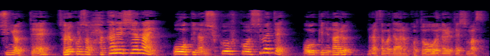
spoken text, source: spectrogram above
主によって、それこそ計り知れない大きな祝福をすべてお受けになる皆様であることをお祈りいたします。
